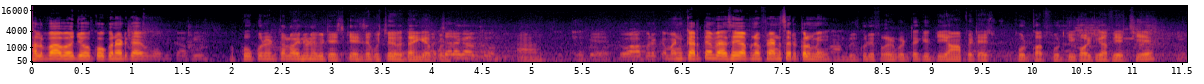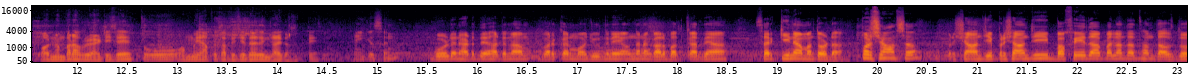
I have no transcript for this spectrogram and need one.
हलवा जो कोकोनट का है वो भी काफ़ी कोकोनट का हलवा इन्होंने भी टेस्ट किया इनसे पूछो बताएँगे अच्छा आपको लगा आपको? हाँ। ठीक है तो आप रिकमेंड करते हैं वैसे अपने फ्रेंड सर्कल में? हाँ बिल्कुल रिकमेंड करते हैं क्योंकि यहाँ पे टेस्ट फ़ूड का फ़ूड की क्वालिटी काफ़ी अच्छी है और नंबर ऑफ़ वैराइटीज़ है तो हम यहाँ पे काफ़ी अच्छी तरह से इन्जॉय कर सकते हैं। Thank you sir golden hut ਦੇ ਸਾਡੇ ਨਾਲ ਵਰਕਰ ਮੌਜੂਦ ਨੇ ਉਹਨਾਂ ਨਾਲ ਗੱਲਬਾਤ ਕਰਦੇ ਆ ਸਰ ਕੀ ਨਾਮ ਆ ਤੁਹਾਡਾ ਪ੍ਰਸ਼ਾਂਤ ਸਰ ਪ੍ਰशांत जी प्रशांत जी बफे का पहला तो तुम दस दो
